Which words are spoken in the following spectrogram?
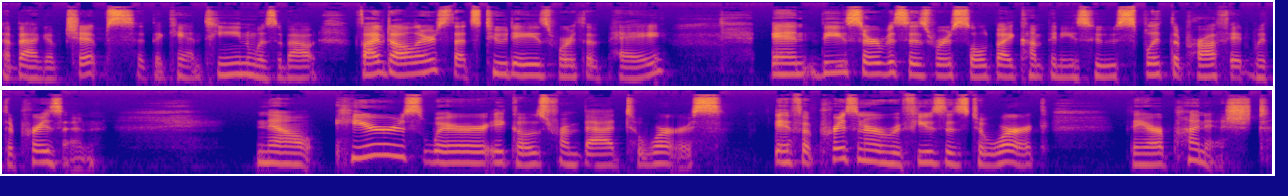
A bag of chips at the canteen was about $5. That's two days worth of pay. And these services were sold by companies who split the profit with the prison. Now, here's where it goes from bad to worse. If a prisoner refuses to work, they are punished.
